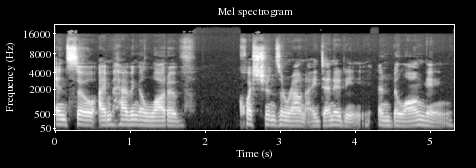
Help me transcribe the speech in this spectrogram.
And so I'm having a lot of questions around identity and belonging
